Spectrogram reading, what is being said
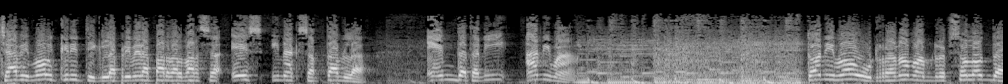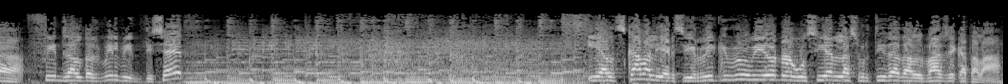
Xavi molt crític, la primera part del Barça és inacceptable. Hem de tenir ànima. Toni Bou renova amb Repsol Honda fins al 2027. I els Cavaliers i Ricky Rubio negocien la sortida del base català.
